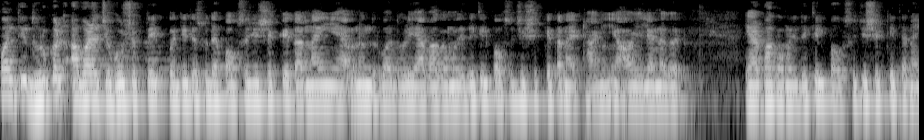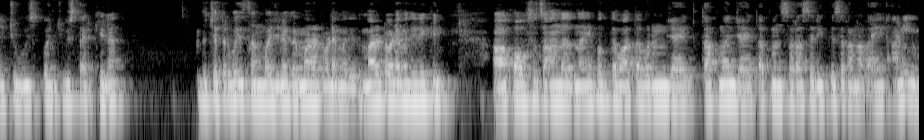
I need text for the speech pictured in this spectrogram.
पण ती धुरकट आभाळाची होऊ शकते. पण तिथे सुद्धा पावसाची शक्यता नाही आहे नंदुरबार धुळे या भागामध्ये देखील पावसाची शक्यता नाही. ठाणे अहिल्यानगर या भागामध्ये देखील पावसाची शक्यता नाही. चोवीस पंचवीस तारखेला. तर छत्रपती संभाजीनगर मराठवाड्यामध्ये. मराठवाड्यामध्ये देखील पावसाचा अंदाज नाही. फक्त वातावरण जे आहे तापमान जे आहे तापमान सरासरी इतकंच राहणार आहे आणि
